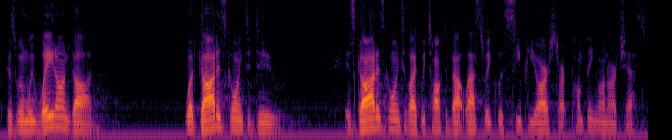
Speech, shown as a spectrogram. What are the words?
Because when we wait on God, what God is going to do is God is going to, like we talked about last week with CPR, start pumping on our chest.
